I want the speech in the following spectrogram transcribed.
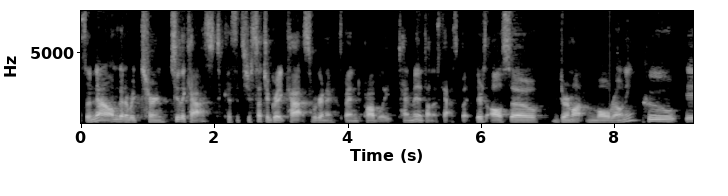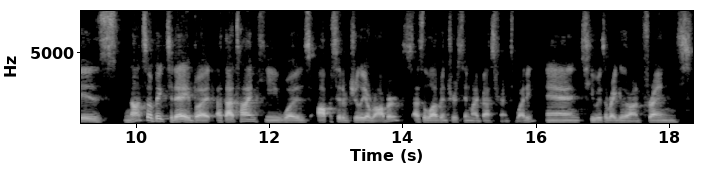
So now I'm going to return to the cast because it's just such a great cast. We're going to spend probably 10 minutes on this cast. But there's also Dermot Mulroney, who is not so big today, but at that time he was opposite of Julia Roberts as a love interest in My Best Friend's Wedding. And he was a regular on Friends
